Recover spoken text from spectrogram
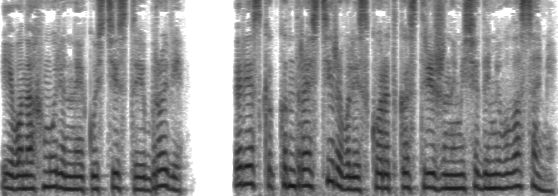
Его нахмуренные кустистые брови резко контрастировали с коротко стриженными седыми волосами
